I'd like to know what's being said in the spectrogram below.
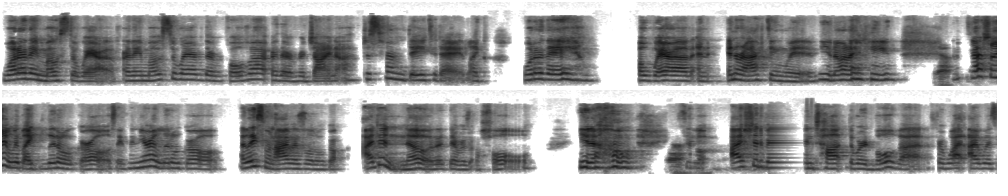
what are they most aware of? Are they most aware of their vulva or their vagina just from day to day? Like, what are they aware of and interacting with you know what i mean? Yeah. especially with like little girls. Like when you're a little girl at least when i was a little girl i didn't know that there was a hole you know? Yeah. so i should have been taught the word vulva for what i was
